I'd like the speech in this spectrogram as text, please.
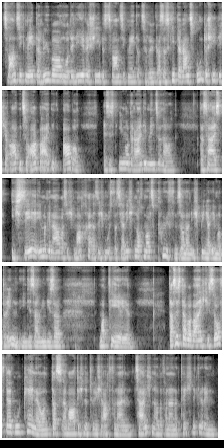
20 Meter rüber, modelliere, schiebe es 20 Meter zurück. Also es gibt ja ganz unterschiedliche Arten zu arbeiten, aber es ist immer dreidimensional. Das heißt, ich sehe immer genau, was ich mache. Also ich muss das ja nicht nochmals prüfen, sondern ich bin ja immer drin in dieser, in dieser Materie. Das ist aber, weil ich die Software gut kenne und das erwarte ich natürlich auch von einem Zeichner oder von einer Technikerin.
